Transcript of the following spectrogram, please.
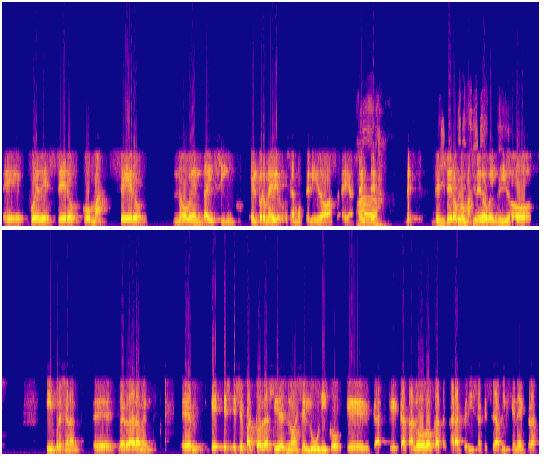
eh, fue de 0,095. El promedio, o sea, hemos tenido eh, aceite ah, de, de 0,022. Impresionante, eh, verdaderamente. Em, e, ese factor de acidez no es el único que, cataloga o caracteriza que sea virgen extra,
